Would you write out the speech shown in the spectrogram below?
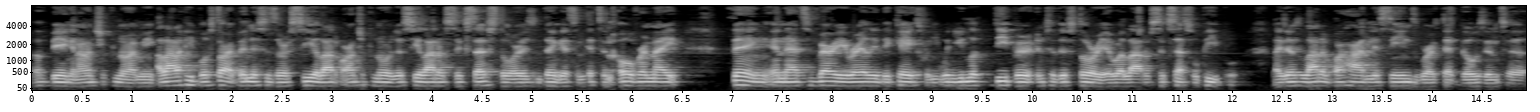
of being an entrepreneur. I mean, a lot of people start businesses or see a lot of entrepreneurs or see a lot of success stories and think it's an, it's an overnight thing. And that's very rarely the case when, when you look deeper into the story of a lot of successful people. Like there's a lot of behind the scenes work that goes into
